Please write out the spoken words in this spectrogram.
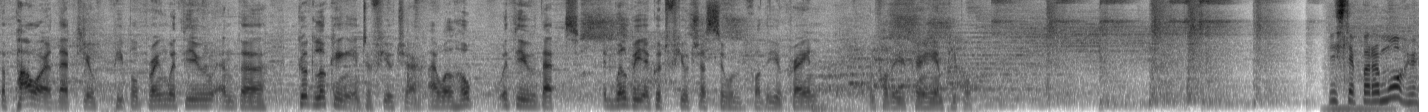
the power that you people bring with you and the good looking into future. I will hope with you that it will be a good future soon for the Ukraine and for the Ukrainian people. Після перемоги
